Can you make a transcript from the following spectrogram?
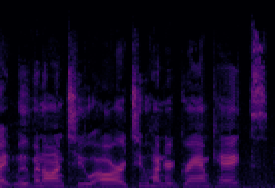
right, moving on to our 200 gram cakes.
